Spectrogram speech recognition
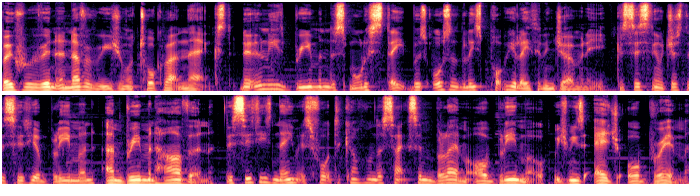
areas, both within another region we'll talk about next. Not only is Bremen the smallest state, but it's also the least populated in Germany, consisting of just the city of Bremen and Bremerhaven. The city's name is thought to come from the Saxon blem or blimo, which means edge or brim,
